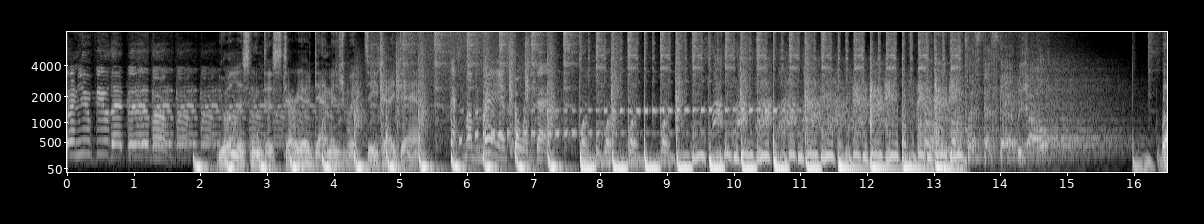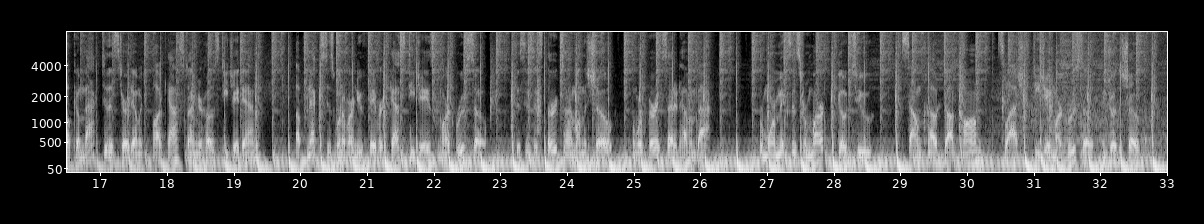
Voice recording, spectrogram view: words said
When you feel that rhythm. You're listening to Stereo Damage with DJ Dan. That's my man throwing down. Work, work, work, work. Welcome back to the Stereo Damage podcast. I'm your host, DJ Dan. Up next is one of our new favorite guest DJs, Marc Rousso. This is his third time on the show, and we're very excited to have him back. For more mixes from Marc, go to soundcloud.com slash DJ Marc Rousso. Enjoy the show.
